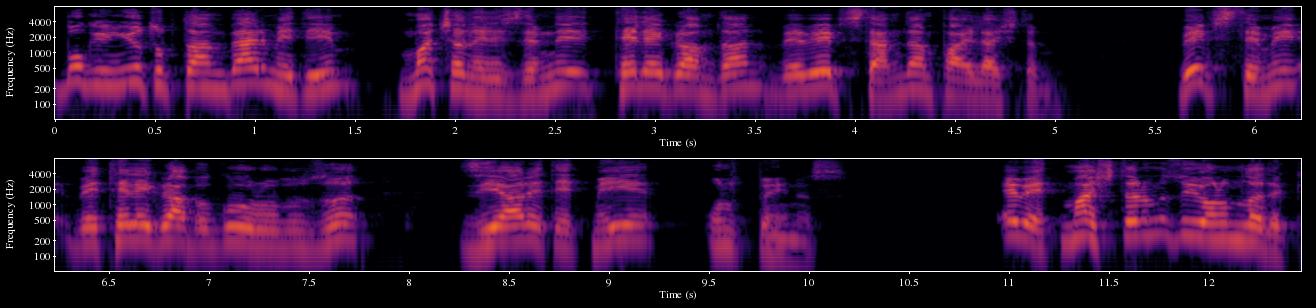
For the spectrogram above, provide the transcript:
Bugün YouTube'dan vermediğim maç analizlerini Telegram'dan ve web sitemden paylaştım. Web sitemi ve Telegram grubumuzu ziyaret etmeyi unutmayınız. Evet maçlarımızı yorumladık.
